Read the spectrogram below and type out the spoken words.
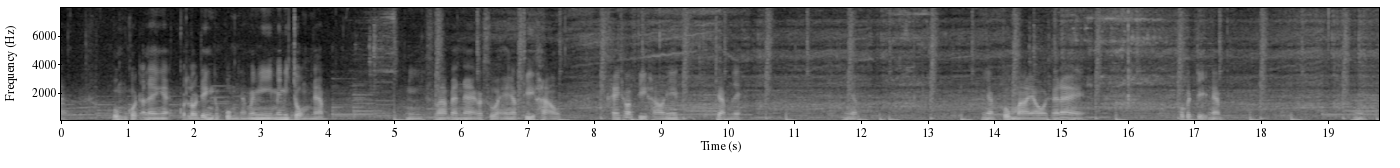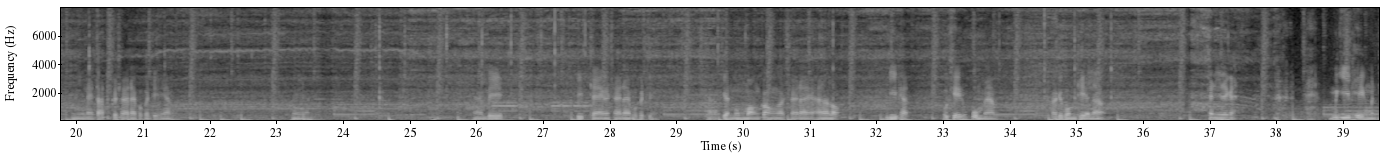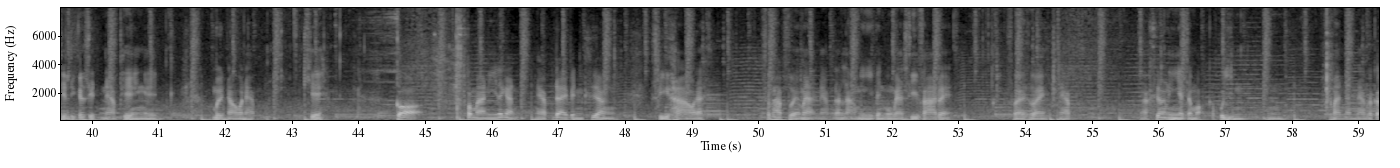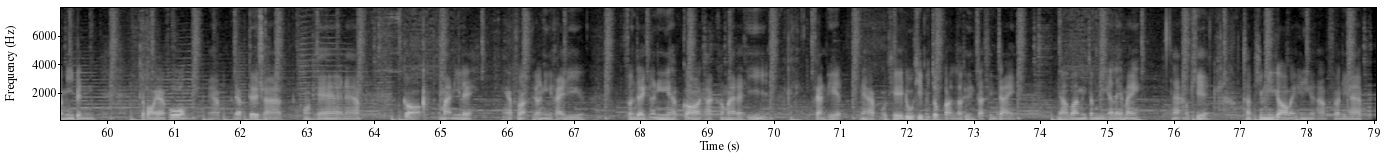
ปุ่มกดอะไรเงี้ยกดรถเด้งทุกปุ่มนะไม่มีไม่มีจมนะครับนี่สภาพด้านหน้าก็สวยนะครับสีขาว ใครชอบสีขาวนี่แจ่มเลยนี่ครับนี่ครับปุ่มมาเอาใช้ได้ปกตินะครับมีในตัดก็ใช้ได้ปกตินะครับนี่ครับเบรกบีบแต่ก็ใช้ได้ปกติ เปลี่ยนมุมมองกล้องก็ใช้ได้อนาล็อกดีแพดโอเคทุกปุ่มนะครับเดี๋ยวที่ผมเทสแล้วแค่นี้เลยกัน เมื่อกี้เพลงมันติดลิขสิทธิ์นะครับ เพลงไอ้เบิร์นเอานะครับ โอเค ก็ประมาณนี้แล้วกันนะครับ ได้เป็นเครื่องสีขาวนะ สภาพสวยมากนะครับ ด้านหลังมีเป็นวงแหวนสีฟ้าด้วย สวยๆนะครับ เครื่องนี้จะเหมาะกับผู้หญิง ประมาณนั้นนะครับแล้วก็มีเป็นกระเป๋าแอร์โฟมนะครับอะแดปเตอร์ชาร์จของแท้นะครับ ก็ประมาณนี้เลยนะครับสำหรับเครื่องนี้ใครที่สนใจเครื่องนี้ครับก็ทักเข้ามาได้ที่แฟนเพจนะครับโอเค ดูคลิปให้จบก่อนแล้วถึงตัดสินใจนะครับว่ามีตำหนิอะไรไหมอ่าโอเคสำหรับคลิปนี้ก็เอาไว้แค่นี้ก่อนครับ สวัสดีครับ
